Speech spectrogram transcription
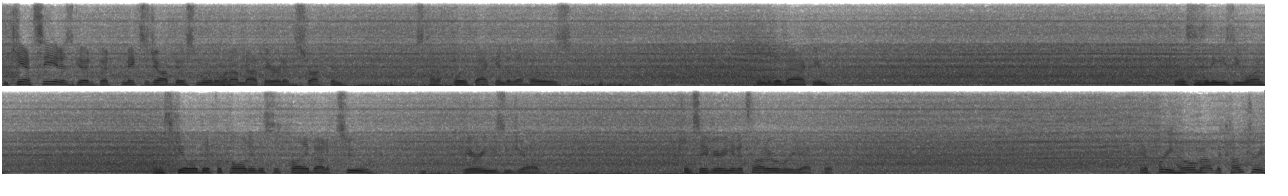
You can't see it as good, but makes the job go smoother when I'm not there to obstruct them. Just kind of float back into the hose, into the vacuum. This is an easy one. On a scale of difficulty, this is probably about a two. Very easy job. Shouldn't say very yet, it's not over yet, but yeah, pretty home out in the country.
